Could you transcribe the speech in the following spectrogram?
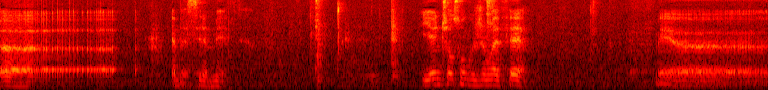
Euh eh ben c'est la merde. Il y a une chanson que j'aimerais faire. Mais euh,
